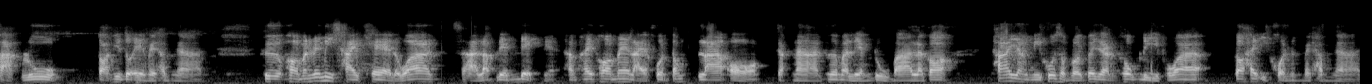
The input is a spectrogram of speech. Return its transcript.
ฝากลูกตอนที่ตัวเองไปทำงาน คือพอมันไม่มีชายแคร์หรือว่าสถานรับเลี้ยงเด็กเนี่ยทำให้พ่อแม่หลายคนต้องลาออกจากงานเพื่อมาเลี้ยงดูบ้าน แล้วก็ถ้ายังมีคู่สมรสก็ยังโชคดี เพราะว่าก็ให้อีกคนหนึ่งไปทำงาน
